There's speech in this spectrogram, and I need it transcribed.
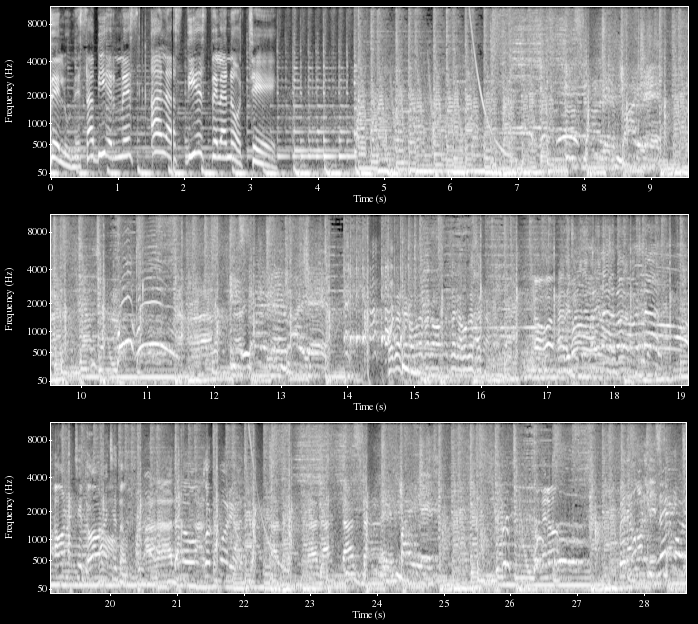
De lunes a viernes a las 10 de la noche. Vamos, vamos, vamos, vamos, vamos. Nachito, vamos, Nachito. Corpóreo. Pero, coordinemos.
